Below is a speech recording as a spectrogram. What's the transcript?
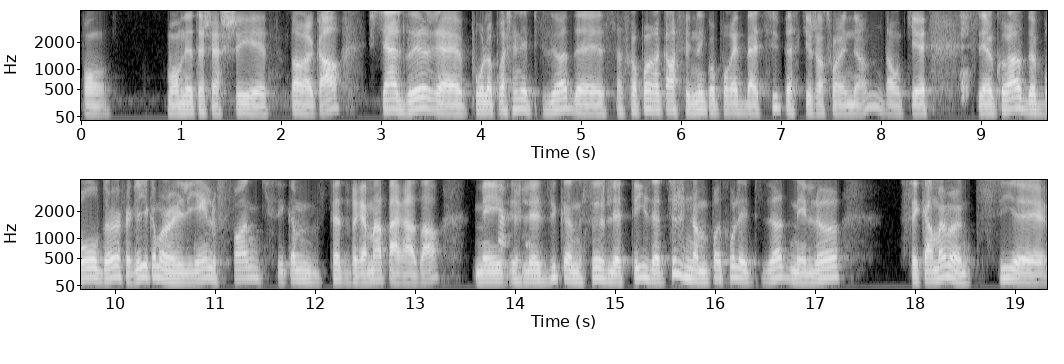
bon, vont venir te chercher euh, ton record. Je tiens à le dire, euh, pour le prochain épisode, euh, ça ne sera pas un record féminin qui va pouvoir être battu parce que j'en sois un homme. Donc, c'est un coureur de Boulder. Fait que là, il y a comme un lien, le fun, qui s'est comme fait vraiment par hasard. Mais Ah. je le dis comme ça, je le tease. D'habitude, je nomme pas trop l'épisode, mais là, c'est quand même un petit, euh,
